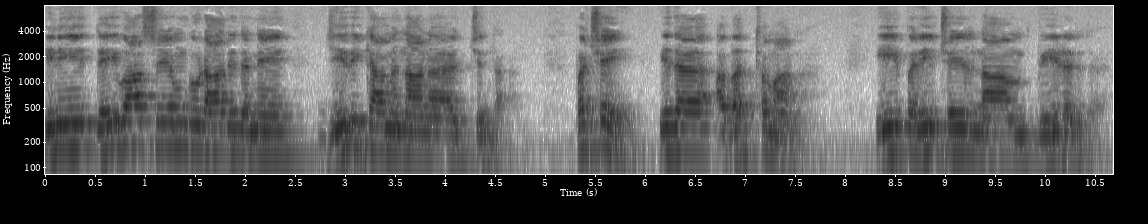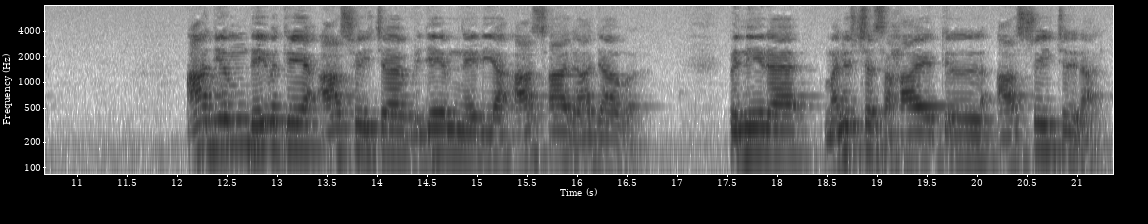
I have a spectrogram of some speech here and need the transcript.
ഇനി ദൈവാശ്രയം കൂടാതെ തന്നെ ജീവിക്കാമെന്നാണ് ചിന്ത. പക്ഷേ ഇത് അബദ്ധമാണ്. ഈ പരീക്ഷയിൽ നാം വീഴരുത്. ആദ്യം ദൈവത്തെ ആശ്രയിച്ച് വിജയം നേടിയ ആസാ രാജാവ്. പിന്നീട് മനുഷ്യ സഹായത്തിൽ ആശ്രയിച്ചതിനാൽ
